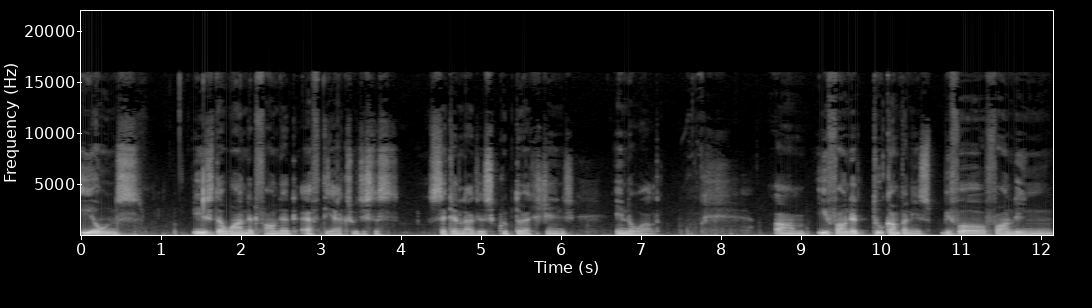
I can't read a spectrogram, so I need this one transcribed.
he owns. He's the one that founded FTX, which is the second largest crypto exchange in the world. Um, he founded two companies. Before founding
